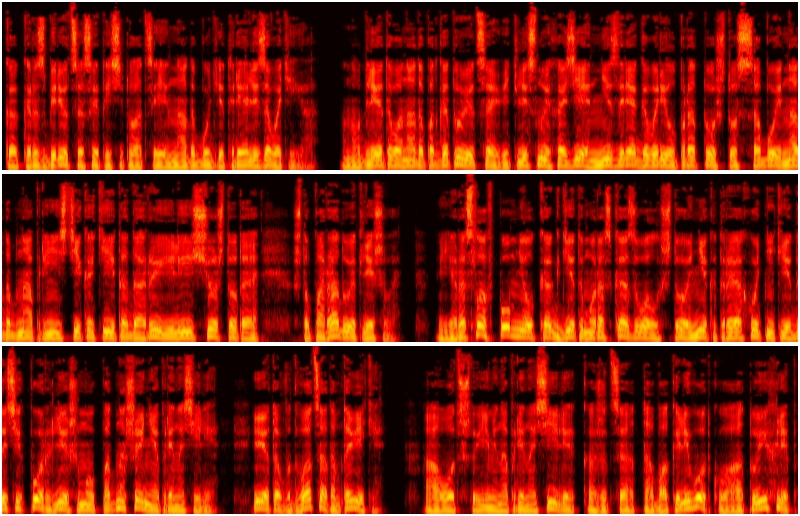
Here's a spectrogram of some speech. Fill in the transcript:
Как разберется с этой ситуацией, надо будет реализовать ее. Но для этого надо подготовиться, ведь лесной хозяин не зря говорил про то, что с собой надобно принести какие-то дары или еще что-то, что порадует лешего. Ярослав помнил, как дед ему рассказывал, что некоторые охотники до сих пор лешему подношения приносили, и это в двадцатом-то веке. А вот что именно приносили, кажется, табак или водку, а то и хлеб.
